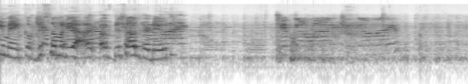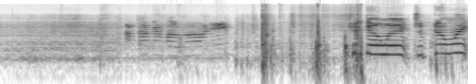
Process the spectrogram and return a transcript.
Remake of this somebody uh, of this other dude. Chicken wing, chicken wing. I'm talking about running. Chicken wing, chicken wing,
